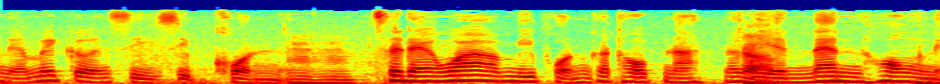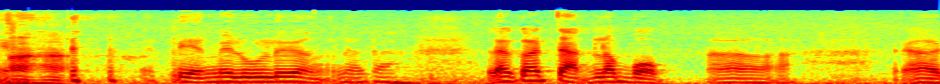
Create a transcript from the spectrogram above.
เนี่ยไม่เกิน 40 คนเนี่ยอือฮึ แสดงว่ามีผลกระทบนะ นักครับเรียนแน่นห้องเนี่ย อ่าฮะ เรียนไม่รู้เรื่องนะคะ แล้วก็จัดระบบเอ่อเอ่อ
